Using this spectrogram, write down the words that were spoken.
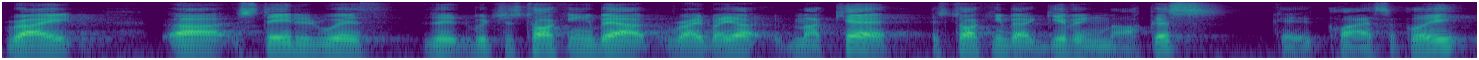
right? Uh, stated with, which is talking about, right? Make is talking about giving Malchus, okay, classically.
